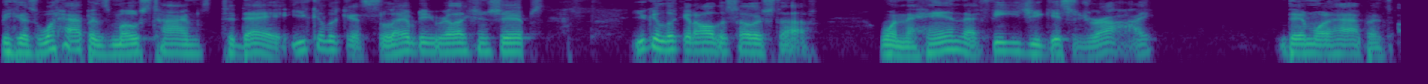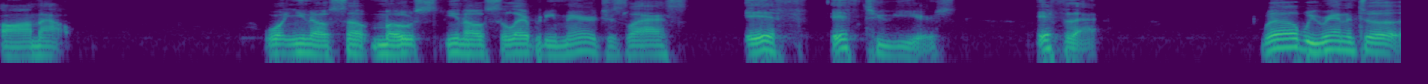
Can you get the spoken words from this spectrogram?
Because what happens most times today, you can look at celebrity relationships, you can look at all this other stuff. When the hand that feeds you gets dry, then what happens? Oh, I'm out. Well, you know, some most, you know, celebrity marriages last if if two years, if that well, we ran into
